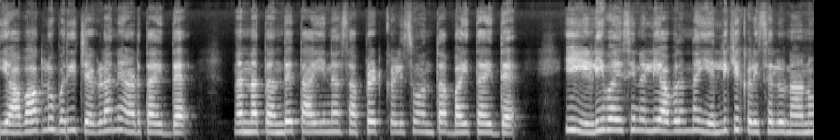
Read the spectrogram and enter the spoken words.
ಯಾವಾಗಲೂ ಬರೀ ಜಗಳನೇ ಆಡ್ತಾ ಇದ್ದೆ. ನನ್ನ ತಂದೆ ತಾಯಿನ ಸಪ್ರೇಟ್ ಕಳಿಸು ಅಂತ ಬೈತಾ ಇದ್ದೆ. ಈ ಇಳಿ ವಯಸ್ಸಿನಲ್ಲಿ ಅವರನ್ನು ಎಲ್ಲಿಗೆ ಕಳಿಸಲು ನಾನು?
